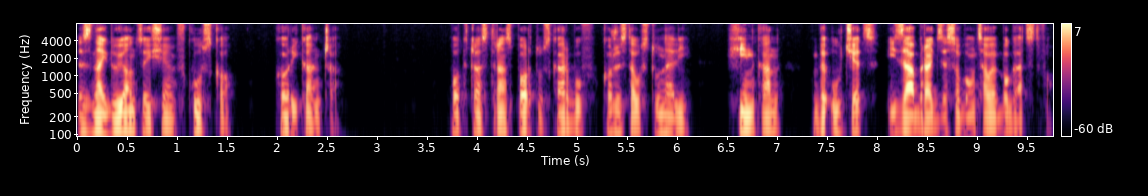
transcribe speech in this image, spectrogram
znajdującej się w Cusco, Coricancha. Podczas transportu skarbów korzystał z tuneli Chinkan, by uciec i zabrać ze sobą całe bogactwo.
